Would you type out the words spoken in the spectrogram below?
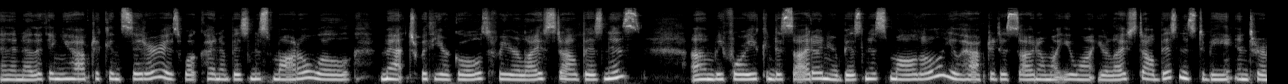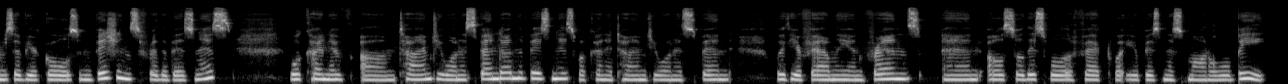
And another thing you have to consider is what kind of business model will match with your goals for your lifestyle business. Um, before you can decide on your business model, you have to decide on what you want your lifestyle business to be in terms of your goals and visions for the business. What kind of um, time do you want to spend on the business? What kind of time do you want to spend with your family and friends? And also, this will affect what your business model will be.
